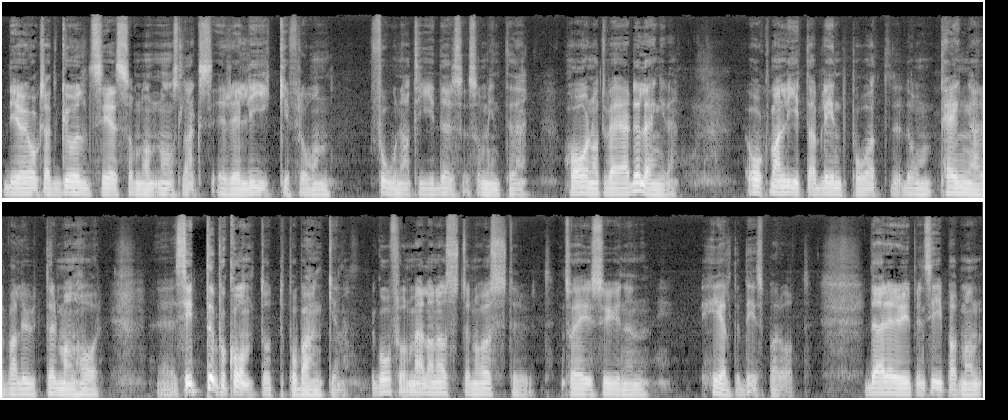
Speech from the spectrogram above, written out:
Det gör ju också att guld ses som någon, någon slags relik från forna tider som inte har något värde längre. Och man litar blint på att de pengar, valutor man har, eh, sitter på kontot på banken. Det går från Mellanöstern och österut. Så är ju synen helt disparat. Där är det i princip att man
